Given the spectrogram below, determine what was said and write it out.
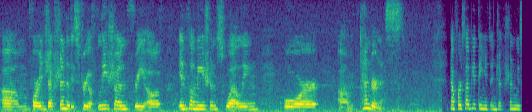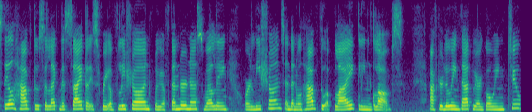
um, for injection that is free of lesion, free of inflammation, swelling, or um, tenderness. Now for subcutaneous injection, we still have to select the site that is free of lesion, free of tenderness, swelling, or lesions, and then we'll have to apply clean gloves. After doing that, we are going to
